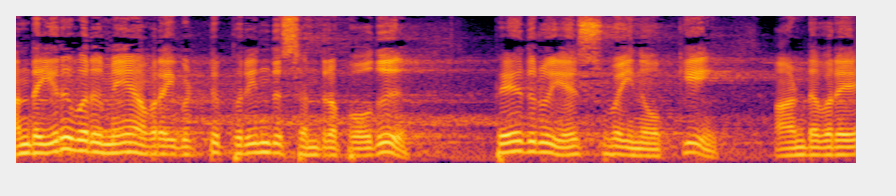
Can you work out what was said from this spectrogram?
அந்த இருவருமே அவரை விட்டு பிரிந்து சென்றபோது பேதுரு இயேசுவை நோக்கி ஆண்டவரே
